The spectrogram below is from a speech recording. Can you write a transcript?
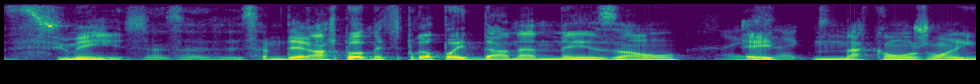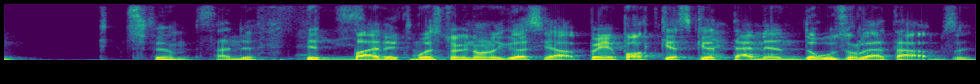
fumer, ça, ça, me dérange pas. Mais tu pourras pas être dans ma maison, être ma conjointe, tu fumes. Ça ne fit pas avec moi, c'est un non négociable. Peu importe qu'est-ce que tu amènes d'autre sur la table.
